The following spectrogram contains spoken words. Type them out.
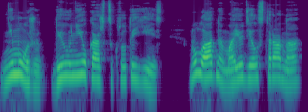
Не может, да и у нее, кажется, кто-то есть. Ну ладно, мое дело сторона.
